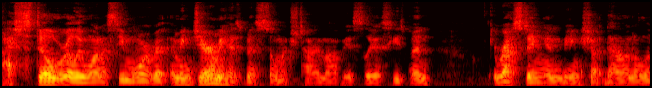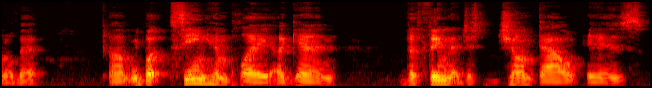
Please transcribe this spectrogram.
I still really want to see more of it. I mean, Jerami has missed so much time, obviously, as he's been resting and being shut down a little bit. Um, but seeing him play again the thing that just jumped out is,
